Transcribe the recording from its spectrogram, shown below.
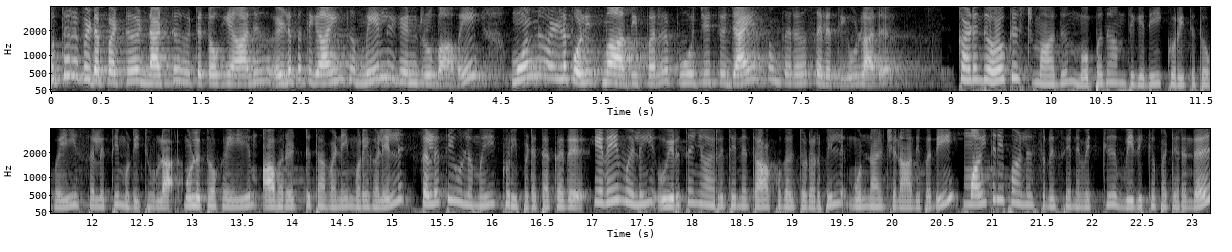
உத்தரவிடப்பட்டு நட்டு இட்ட தொகையான எழுபத்தி ஐந்து மில்லியன் ரூபாவை முன்னாள் போலீஸ் மா அதிபர் பூஜித் ஜெயசுந்தர் செலுத்தியுள்ளார். கடந்த ஆகஸ்ட் மாதம் முப்பதாம் தேதி குறித்த தொகையை செலுத்தி முடித்துள்ளார். முழு தொகையையும் அவர் எட்டு தவணை முறைகளில் செலுத்தியுள்ளமை குறிப்பிடத்தக்கது. இதேவேளை உயிர்த்த ஞாயிறு தின தாக்குதல் தொடர்பில் முன்னாள் ஜனாதிபதி மைத்திரிபால சிறிசேனவிற்கு விதிக்கப்பட்டிருந்த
